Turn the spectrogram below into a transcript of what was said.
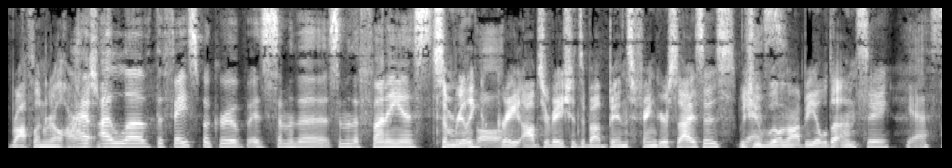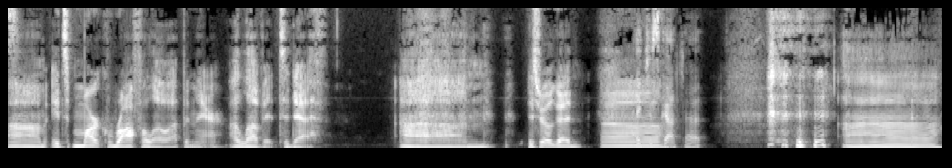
raffling real hard. It was- I, I love the Facebook group is some of the some of the funniest some really people. great observations about Ben's finger sizes, which you will not be able to unsee. Yes. Um, it's Mark Ruffalo up in there. I love it to death. Um, it's real good. Uh, I just got that. uh,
